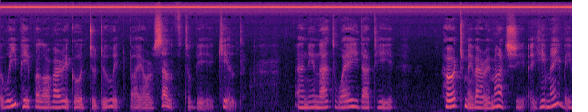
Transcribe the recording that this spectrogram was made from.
we people are very good to do it by ourselves to be killed. And in that way that he hurt me very much, he, maybe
